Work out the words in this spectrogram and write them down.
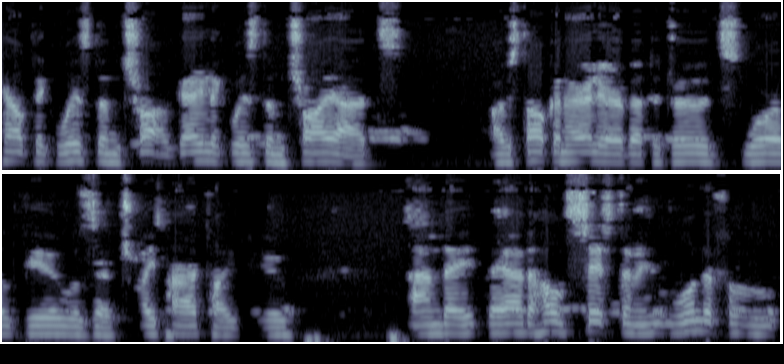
Celtic wisdom, tri- Gaelic wisdom triads I was talking earlier about the Druids' worldview was a tripartite view, and they, they had a whole system, a wonderful,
